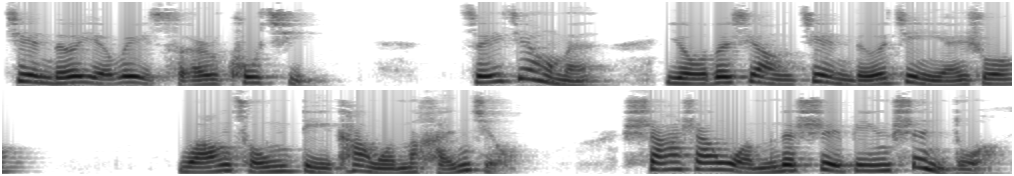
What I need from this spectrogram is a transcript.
建德也为此而哭泣。贼将们有的向建德进言说：“王从抵抗我们很久，杀伤我们的士兵甚多，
